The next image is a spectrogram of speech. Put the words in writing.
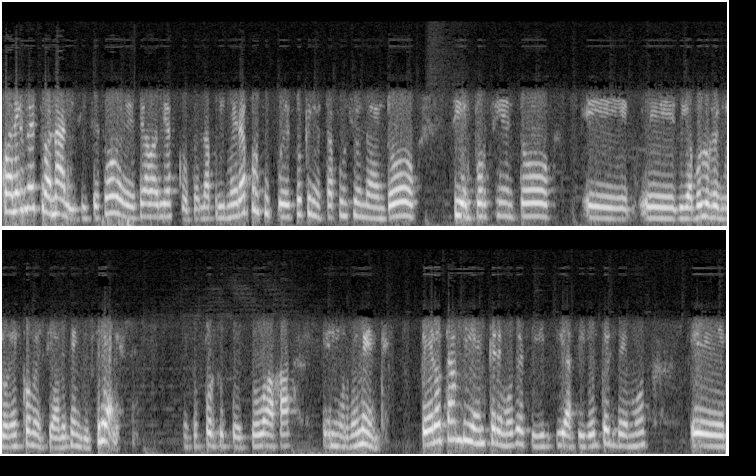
¿Cuál es nuestro análisis? Eso obedece a varias cosas. La primera, por supuesto, que no está funcionando 100%, eh, eh, digamos, los renglones comerciales e industriales. Eso, por supuesto, baja enormemente. Pero también queremos decir, y así lo entendemos, eh,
